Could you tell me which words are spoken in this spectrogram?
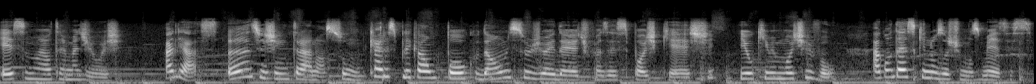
esse não é o tema de hoje. Aliás, antes de entrar no assunto, quero explicar um pouco da onde surgiu a ideia de fazer esse podcast e o que me motivou. Acontece que nos últimos meses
